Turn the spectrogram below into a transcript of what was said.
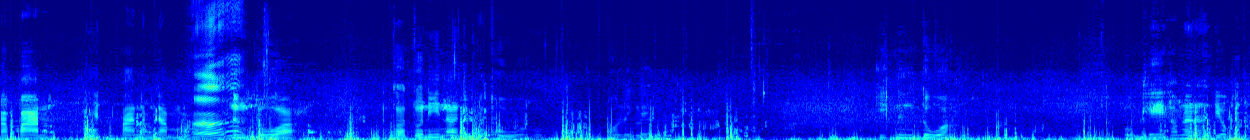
ปลาปานเห็ดปลาดำดำๆหนึ่งตัว แล้วก็ตัวนี้น่าจะปลาทูครับผมตัวเล็กๆอีกหนึ่งตัว โอเคครับนะนะเดี๋ยวไปท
